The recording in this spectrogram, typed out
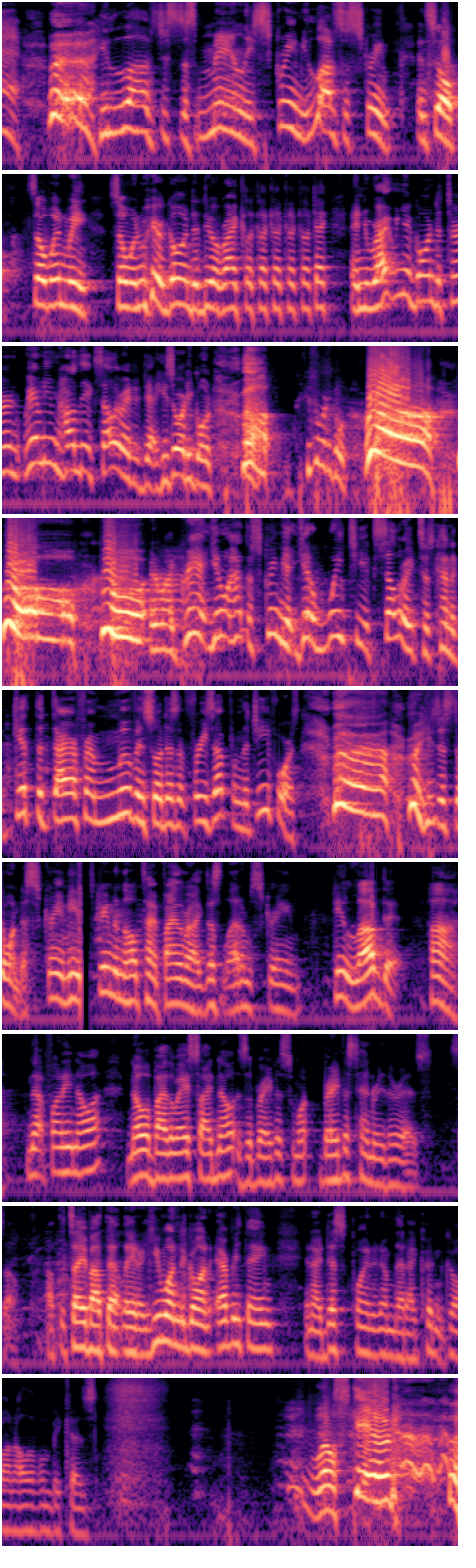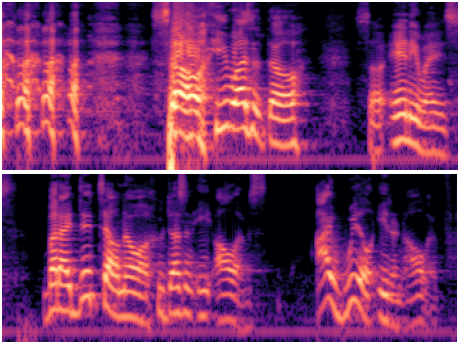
He loves just this manly scream. He loves to scream. And so, so when we so when we are going to do a right click, click, click, click, click, click, and right when you're going to turn, we haven't even hardly accelerated yet. He's already going. Ah, He's already going, ah, ah, ah. and my Grant, you don't have to scream yet. You got to wait till you accelerate to kind of get the diaphragm moving so it doesn't freeze up from the G force. Ah. He's just doing to scream. He's screaming the whole time. Finally, we're like, just let him scream. He loved it, huh? Isn't that funny, Noah? Noah, by the way, side note, is the bravest, bravest Henry there is. So I'll have to tell you about that later. He wanted to go on everything, and I disappointed him that I couldn't go on all of them because a little scared. so he wasn't, though. So, anyways, but I did tell Noah, who doesn't eat olives, I will eat an olive.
